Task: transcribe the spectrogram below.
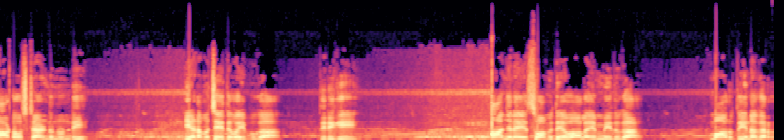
ఆటో స్టాండ్ నుండి ఎడమ చేతి వైపుగా తిరిగి ఆంజనేయ స్వామి దేవాలయం మీదుగా మారుతీనగర్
